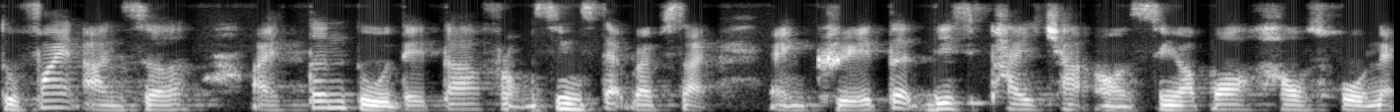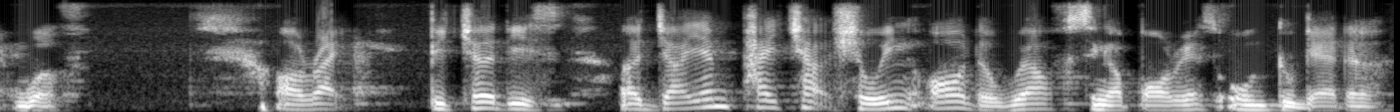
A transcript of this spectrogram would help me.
To find answer, I turned to data from SingStat website and created this pie chart on Singapore household net worth. Alright, picture this, a giant pie chart showing all the wealth Singaporeans own together.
